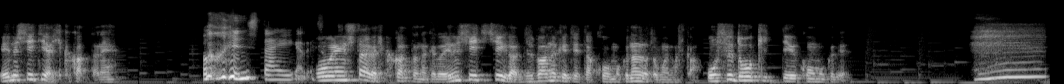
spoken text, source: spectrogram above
NCT は低かったね。応援したいがです。応援したいが低かったんだけど、NCT がずば抜けてた項目なんだと思いますか？押す動機っていう項目で。へえ。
